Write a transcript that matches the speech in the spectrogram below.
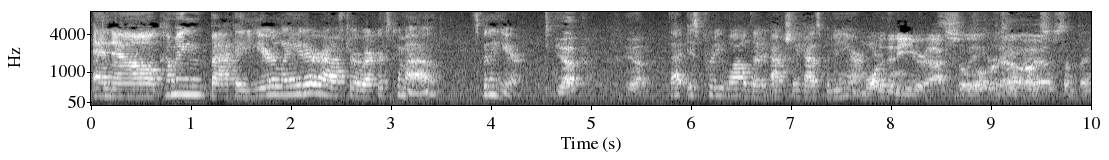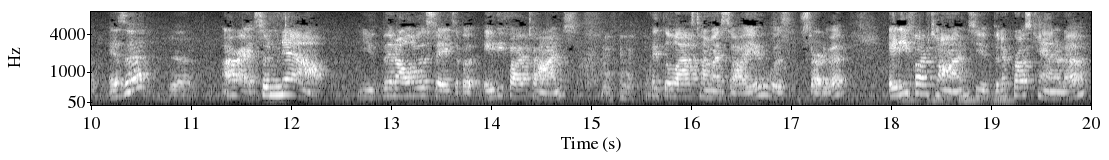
and now coming back a year later after records come out, it's been a year. Yep. Yeah. That is pretty wild that it actually has been a year. More than a year, actually. over Two months yeah. or something. Is it? Yeah. All right, so now you've been all over the states about 85 times. I think the last time I saw you was the start of it. 85 times. You've been across Canada.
